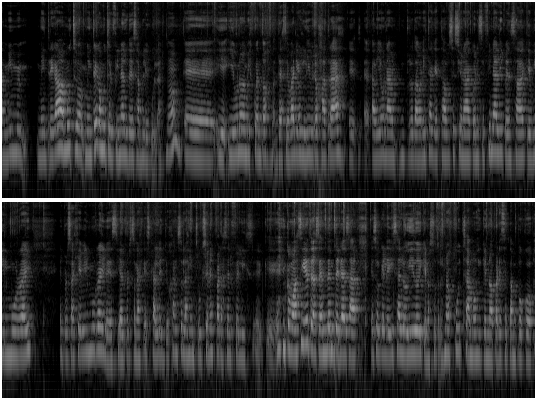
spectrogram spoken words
a mí me, me, entregaba mucho, me entrega mucho el final de esa película, ¿no? Eh, y, y, uno de mis cuentos de hace varios libros atrás, eh, había una protagonista que estaba obsesionada con ese final y pensaba que Bill Murray, el personaje de Bill Murray le decía al personaje Scarlett Johansson las instrucciones para ser feliz, eh, que como así de trascendente era esa, eso que le dice al oído y que nosotros no escuchamos y que no aparece tampoco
